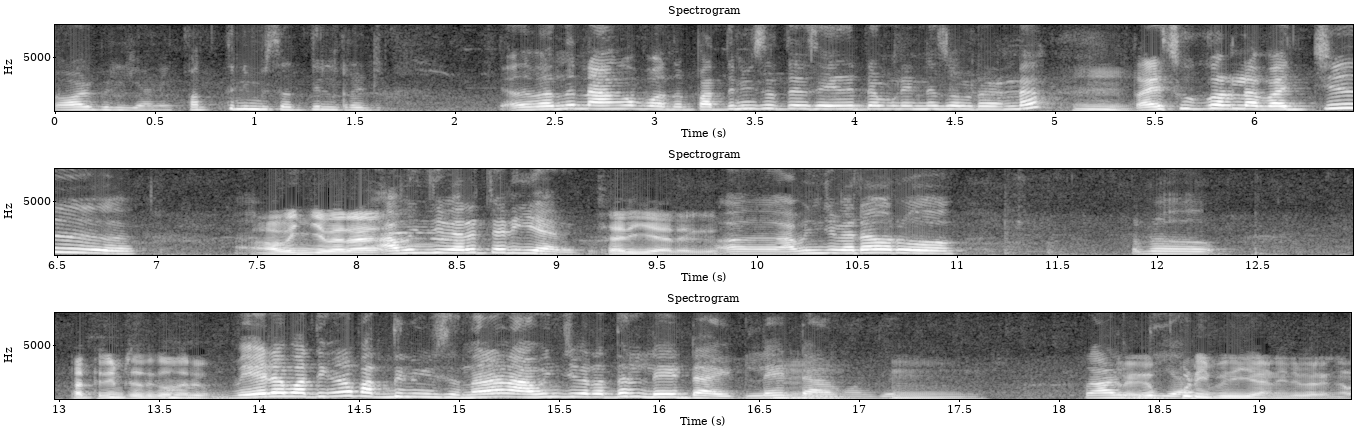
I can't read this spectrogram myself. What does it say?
ரால் பிரியாணி பத்து நிமிஷத்தில் ரெடி அது வந்து நாங்கள் பத்து நிமிஷத்தில் செய்துட்டோம்னு என்ன சொல்கிறேன்னா ரைஸ் குக்கரில் வச்சு அவிஞ்சு வர அவிஞ்சு வர சரியா இருக்கு. சரியா இருக்கு. அவிஞ்சு வர ஒரு ஒரு பத்து நிமிஷத்துக்கு வந்துருக்கும். வேலை பார்த்தீங்கன்னா பத்து நிமிஷம் தான். ஆனால் அவிஞ்சு வர தான் லேட் ஆயிட்டு லேட் ஆகும் கொஞ்சம். எப்படி பிரியாணி. இது பாருங்க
